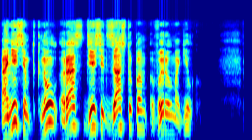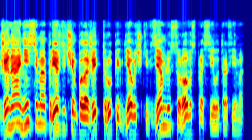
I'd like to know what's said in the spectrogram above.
Анисим ткнул раз десять заступом, вырыл могилку. Жена Анисима, прежде чем положить трупик девочки в землю, сурово спросила Трофима.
